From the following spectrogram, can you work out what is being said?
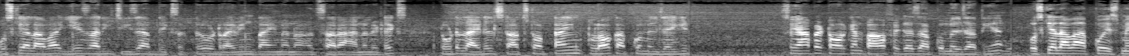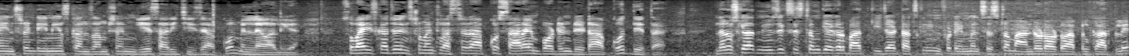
उसके अलावा ये सारी चीज़ें आप देख सकते हो ड्राइविंग टाइम एंड सारा analytics total idle start stop time clock आपको मिल जाएगी। सो यहाँ पे टॉर्क एंड पावर फिगर्स आपको मिल जाती हैं। उसके अलावा आपको इसमें इंस्टेंटेनियस कंजम्पशन ये सारी चीज़ें आपको मिलने वाली है। सो so भाई, इसका जो इंस्ट्रूमेंट क्लस्टर है, आपको सारा इंपॉर्टेंट डेटा आपको देता है। देन उसके बाद म्यूज़िक सिस्टम की अगर बात की जाए touch screen infotainment system Android Auto Apple CarPlay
